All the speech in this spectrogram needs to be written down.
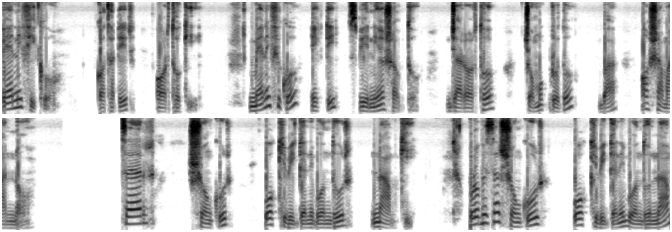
ম্যানিফিকো, কথাটির অর্থ কি? ম্যানিফিকো একটি স্পেনীয় শব্দ, যার অর্থ চমকপ্রদ বা অসামান্য। স্যার, শঙ্কুর, পক্ষীবিজ্ঞানী বন্ধুর নাম কি? প্রফেসর শঙ্কুর, পক্ষীবিজ্ঞানী বন্ধুর নাম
